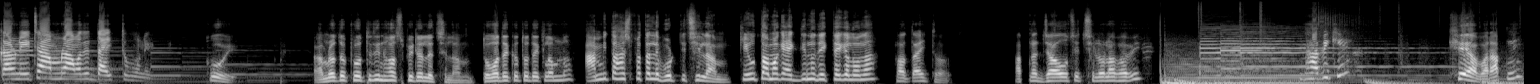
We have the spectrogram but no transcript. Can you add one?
কারণ এটা আমরা আমাদের দায়িত্ব মনে করি। কই? আমরা তো প্রতিদিন হসপিটালে ছিলাম। তোমাদেরকে তো দেখলাম না। আমি তো হাসপাতালে ভর্তি ছিলাম। কেউ তো আমাকে একদিনও দেখতে গেল না। হ্যাঁ তাই তো। আপনার যাওয়া উচিত ছিল না ভাবি? ভাবি কি? কে আবার? আপনি?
